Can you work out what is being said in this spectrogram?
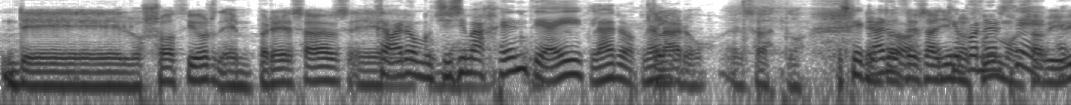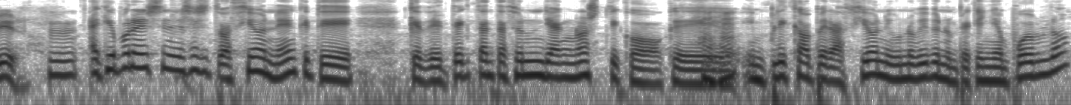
de, los socios, de empresas. Eh, claro, muchísima gente ahí, claro, claro. exacto. Es que claro, Entonces allí nos fuimos a vivir. Mm, hay, que ponerse en esa situación, ¿eh? que, te, que detectan, te hacen un diagnóstico que implica operación y uno vive en un pequeño pueblo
